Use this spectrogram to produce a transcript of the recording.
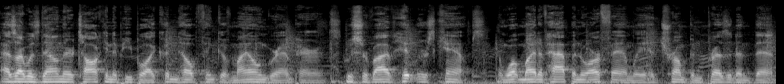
As I was down there talking to people, I couldn't help think of my own grandparents who survived Hitler's camps and what might have happened to our family had Trump been president then.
